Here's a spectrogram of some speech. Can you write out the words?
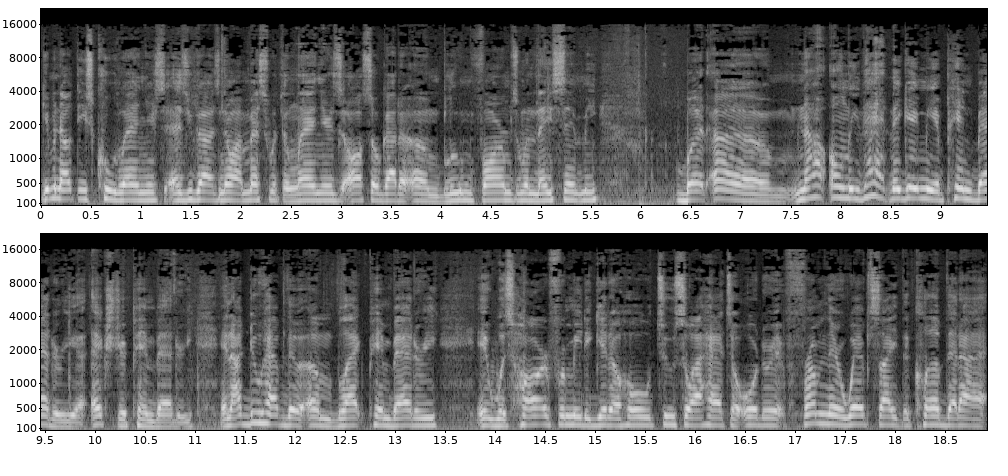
giving out these cool lanyards. As you guys know, I mess with the lanyards. Also got a um, Bloom Farms when they sent me. But um, not only that, they gave me a pin battery, an extra pin battery. And I do have the um, black pin battery. It was hard for me to get a hold to, so I had to order it from their website, the club that I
